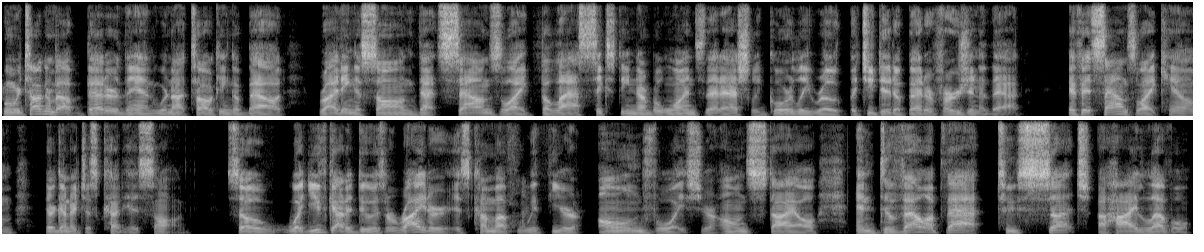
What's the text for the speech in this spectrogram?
when we're talking about better than, we're not talking about writing a song that sounds like the last 60 number ones that Ashley Gorley wrote, but you did a better version of that. If it sounds like him, they're going to just cut his song. So what you've got to do as a writer is come up with your own voice, your own style, and develop that to such a high level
